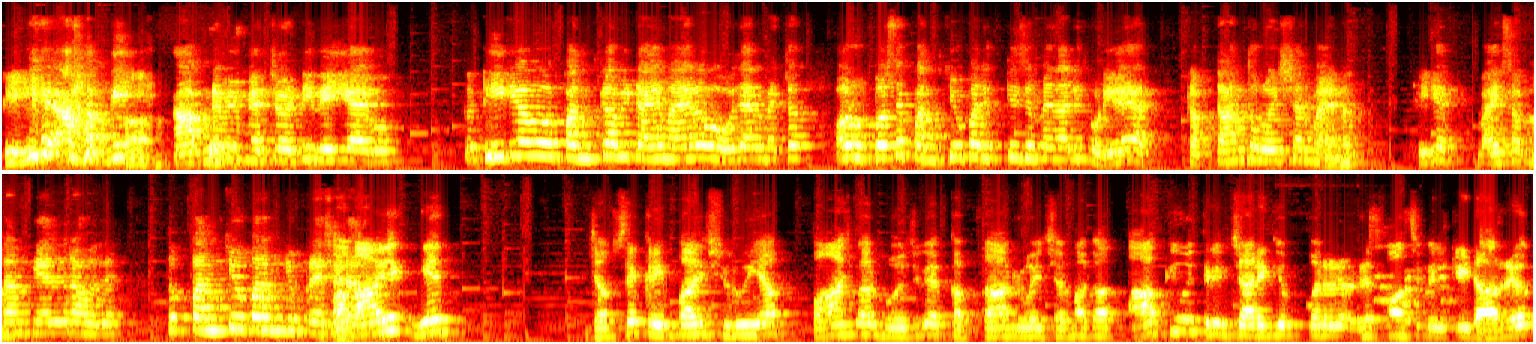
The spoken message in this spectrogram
ठीक है? आप भी हाँ। आपने भी मैच्योरिटी रही है वो। तो ठीक है वो पंत का भी टाइम आएगा वो हो जाएगा मैच्योर और ऊपर से पंत के ऊपर इतनी ज़िम्मेदारी थोड़ी है यार। कप्तान तो रोहित शर्मा है ना? ठीक है? वाइस कप्तान के राहुल है। तो पंत के ऊपर हम क्यों प्रेशर हाँ ये जब से क्रिकबाजी शुरू हुई आप पाँच बार बोल चुके हैं कप्तान रोहित शर्मा का। आप क्यों इतने बेचारे के ऊपर रिस्पॉन्सिबिलिटी डाल रहे हो?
